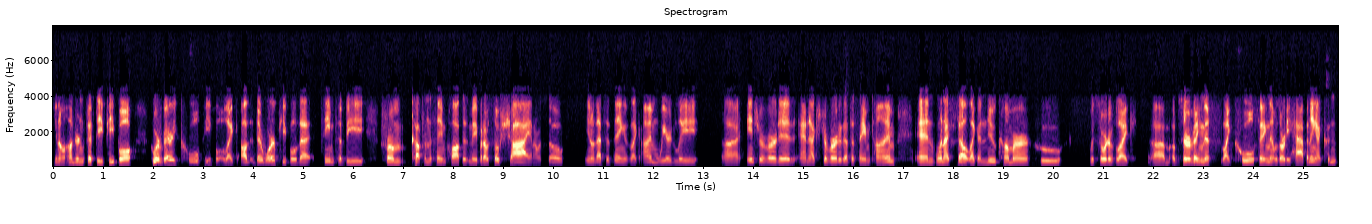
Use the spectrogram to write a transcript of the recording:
you know 150 people who are very cool people. Like other, there were people that seemed to be from cut from the same cloth as me, but I was so shy and I was so, you know, that's the thing is like I'm weirdly uh, introverted and extroverted at the same time. And when I felt like a newcomer who was sort of like um, observing this like cool thing that was already happening, I couldn't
